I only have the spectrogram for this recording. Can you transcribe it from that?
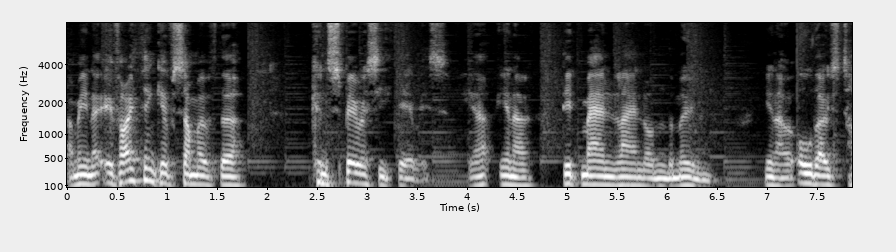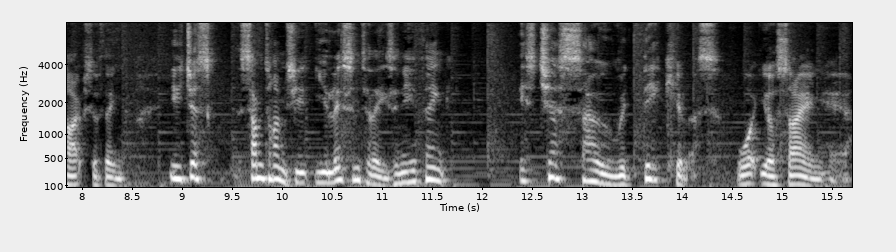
I mean, if I think of some of the conspiracy theories, yeah, you know, did man land on the moon? You know, all those types of things. You just sometimes you, you listen to these and you think, it's just so ridiculous what you're saying here.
